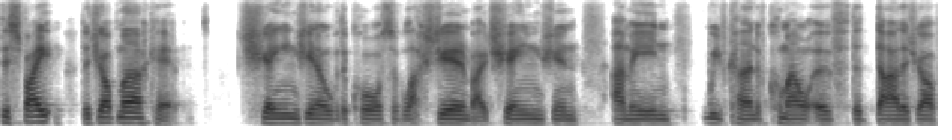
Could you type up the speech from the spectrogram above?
despite the job market changing over the course of last year, and by changing, I mean we've kind of come out of the dialer job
